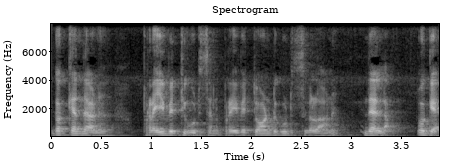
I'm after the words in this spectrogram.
ഇതൊക്കെ എന്താണ്? പ്രൈവറ്റ് ഗുഡ്സ് ആണ്. പ്രൈവറ്റ് ഓൺഡ് ഗുഡ്സുകളാണ് ഇതെല്ലാം. ഓക്കെ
